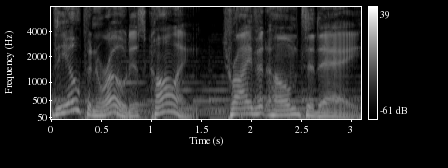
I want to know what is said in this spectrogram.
The open road is calling. Drive it home today.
